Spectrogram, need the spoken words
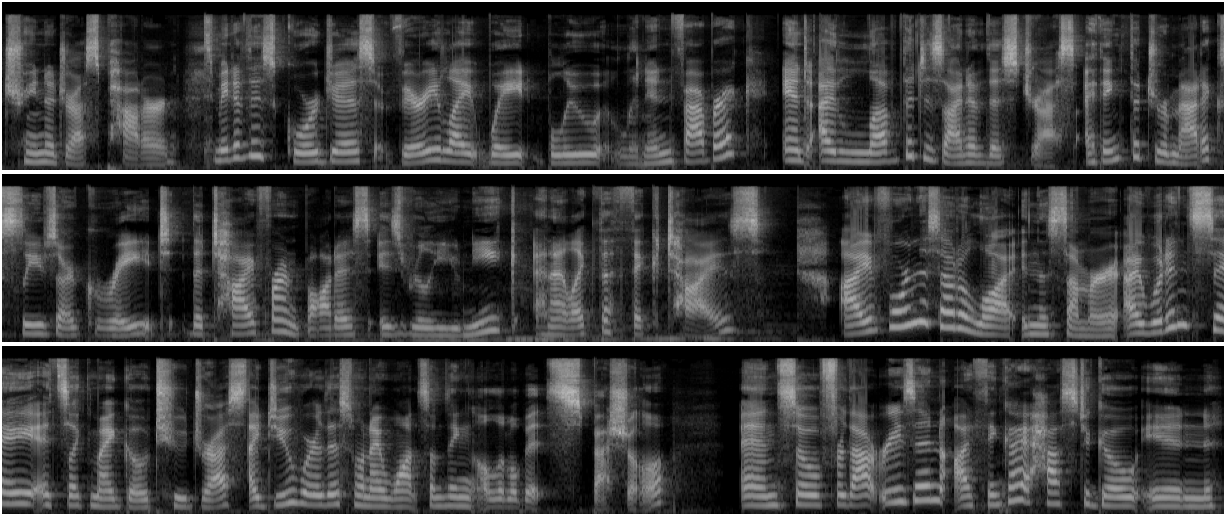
Trina dress pattern. It's made of this gorgeous, very lightweight blue linen fabric, and I love the design of this dress. I think the dramatic sleeves are great, the tie front bodice is really unique, and I like the thick ties. I've worn this out a lot in the summer. I wouldn't say it's like my go to dress. I do wear this when I want something a little bit special. And so for that reason, I think it has to go in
